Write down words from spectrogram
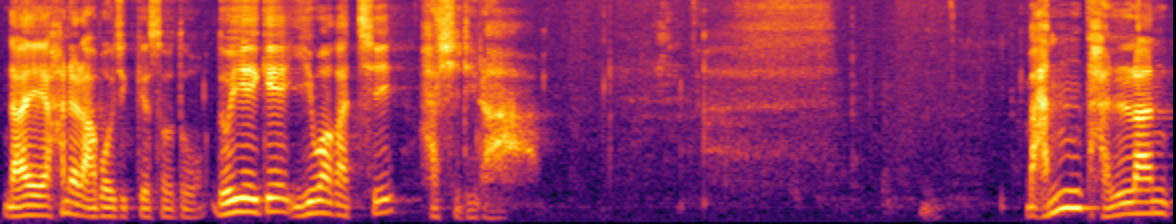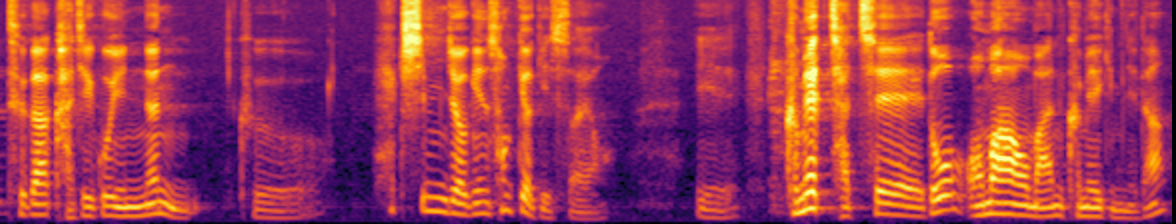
나의 하늘 아버지께서도 너희에게 이와 같이 하시리라. 만 달란트가 가지고 있는 그 핵심적인 성격이 있어요. 예, 금액 자체도 어마어마한 금액입니다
